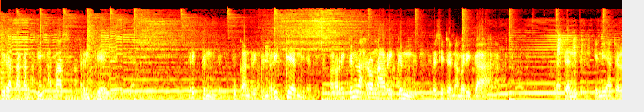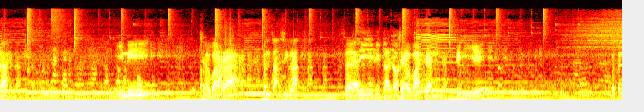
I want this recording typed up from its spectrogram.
diratakan di atas rigen. Rigen bukan rigen rigen. Kalau rigen lah Ronald Reagan presiden Amerika. Nah, dan ini adalah ini jawara pencak silat dari Libanon. Jawa dan DIY Mboten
